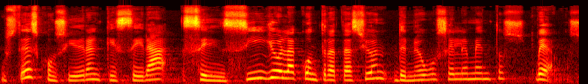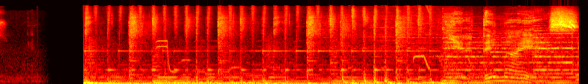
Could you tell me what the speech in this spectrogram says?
¿ustedes consideran que será sencillo la contratación de nuevos elementos? Veamos. Y el tema es...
